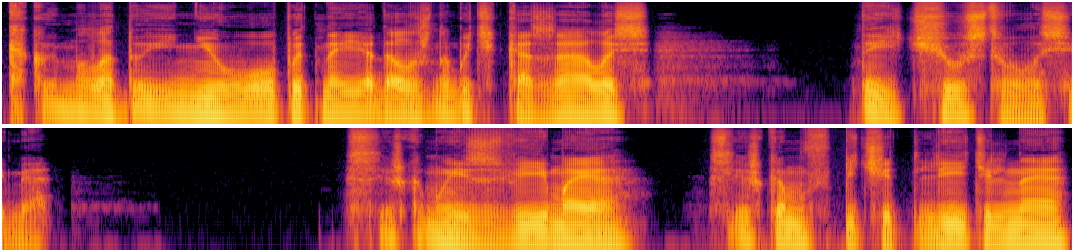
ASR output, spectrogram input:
Какой молодой и неопытной я, должно быть, казалась, да и чувствовала себя. Слишком уязвимая, слишком впечатлительная.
